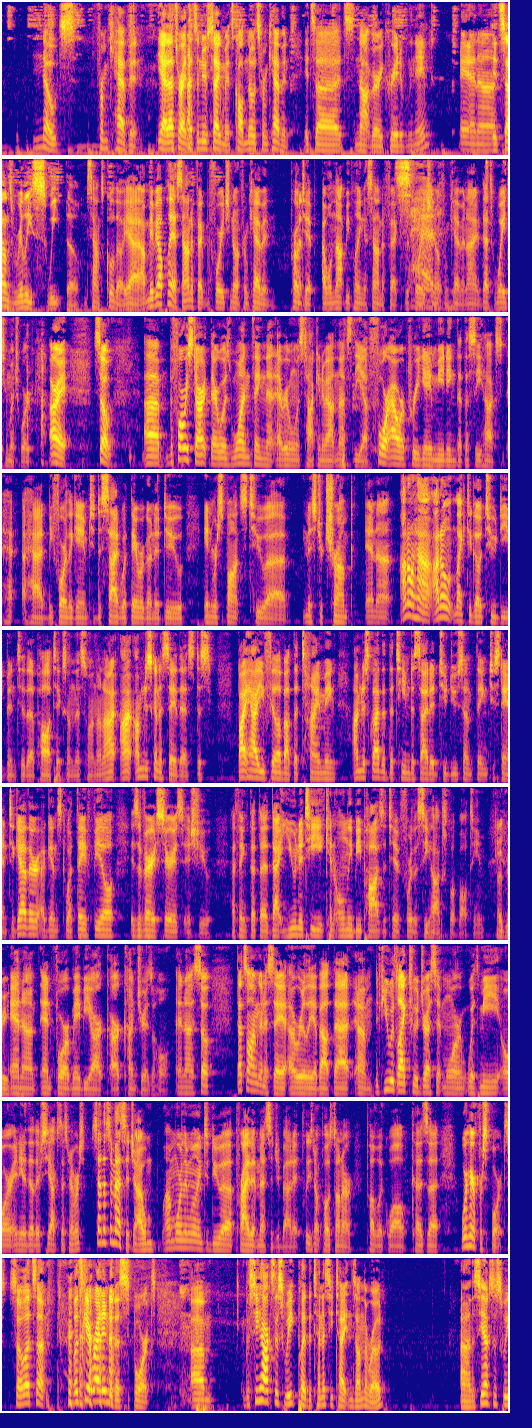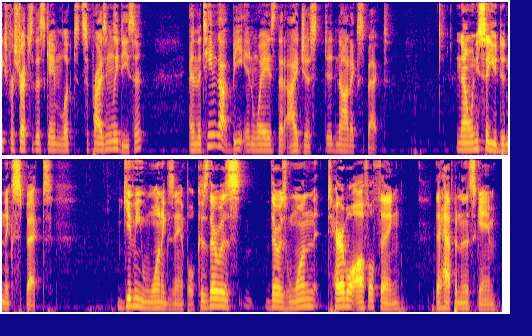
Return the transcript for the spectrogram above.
notes from Kevin. Yeah, that's right. That's a new segment. It's called Notes from Kevin. It's uh, it's not very creatively named, and uh, It sounds really sweet, though. it sounds cool though. Yeah, maybe I'll play a sound effect before each note from Kevin. Pro tip: I will not be playing a sound effect before each Sad. note from Kevin. I, that's way too much work. All right, so uh, before we start, there was one thing that everyone was talking about, and that's the uh, four-hour pregame meeting that the Seahawks ha- had before the game to decide what they were going to do in response to uh, Mr. Trump. And uh, I don't have, I don't like to go too deep into the politics on this one, and I, I I'm just going to say this: despite how you feel about the timing, I'm just glad that the team decided to do something to stand together against what they feel is a very serious issue. I think that the, that unity can only be positive for the Seahawks football team. Agreed. And uh, and for maybe our our country as a whole. And uh, so that's all I'm going to say uh, really about that. Um, if you would like to address it more with me or any of the other Seahawks Nest members, send us a message. I'm, I'm more than willing to do a private message about it. Please don't post on our public wall because uh, we're here for sports. So let's uh, let's get right into the sports. Um, the Seahawks this week played the Tennessee Titans on the road. Uh, the Seahawks this week, for stretch of this game, looked surprisingly decent, and the team got beat in ways that I just did not expect. Now, when you say you didn't expect, give me one example, because there was there was one terrible, awful thing that happened in this game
